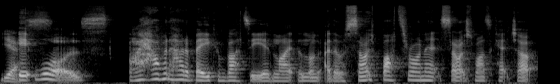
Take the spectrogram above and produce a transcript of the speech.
yes. It was. I haven't had a bacon butty in like the long. There was so much butter on it, so much tomato ketchup.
